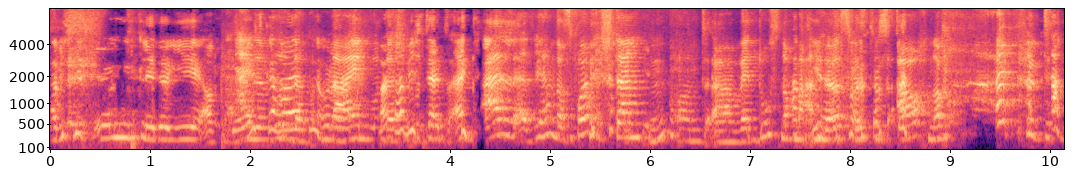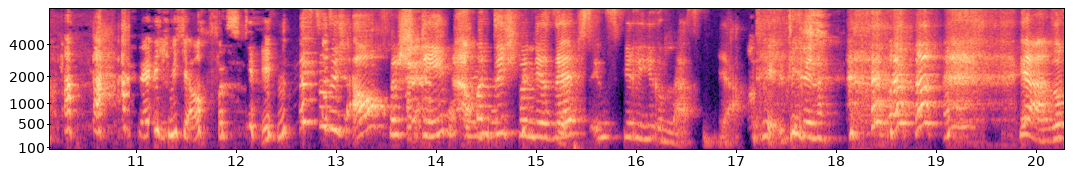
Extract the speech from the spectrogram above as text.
Habe ich jetzt irgendwie ein Plädoyer auf Geld gehalten? Oder nein, was habe ich da jetzt eigentlich? All, also wir haben das voll verstanden und äh, wenn du es nochmal anhörst, wirst du es auch noch für dich. werde ich mich auch verstehen. Wirst du dich auch verstehen und dich von dir selbst inspirieren lassen. Ja. Okay. Genau. Ja, so,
